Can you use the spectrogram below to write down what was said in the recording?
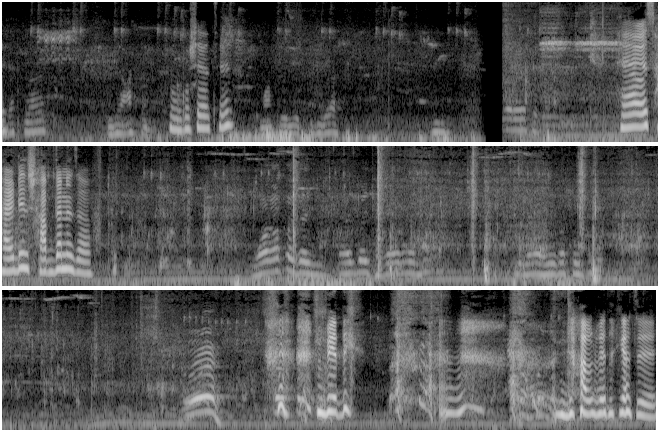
বসে আছে। হ্যাঁ ওই সাইডে সাবধানে যাও। বেঁধে জাল বেঁধে গেছে।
